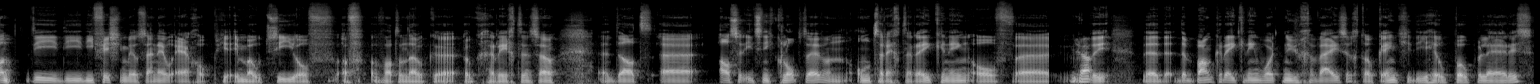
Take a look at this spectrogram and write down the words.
want die, die, die phishing mails zijn heel erg op je emotie of, of, of wat dan ook, uh, ook gericht en zo. Dat uh, als er iets niet klopt, hè, een onterechte rekening of uh, ja. de, de, de, bankrekening wordt nu gewijzigd, ook eentje die heel populair is.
